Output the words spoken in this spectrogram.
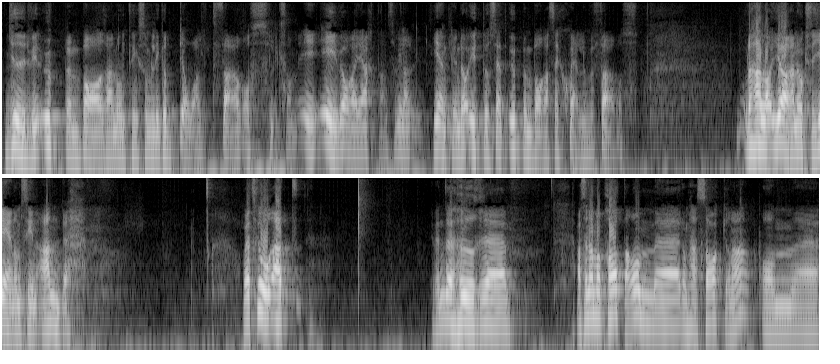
Gud vill uppenbara någonting som ligger dolt för oss. Liksom. I, I våra hjärtan så vill han egentligen då ytterst sett uppenbara sig själv för oss. Och det handlar, gör han också genom sin ande. Och jag tror att, jag vet inte hur, eh, alltså när man pratar om eh, de här sakerna, om eh,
